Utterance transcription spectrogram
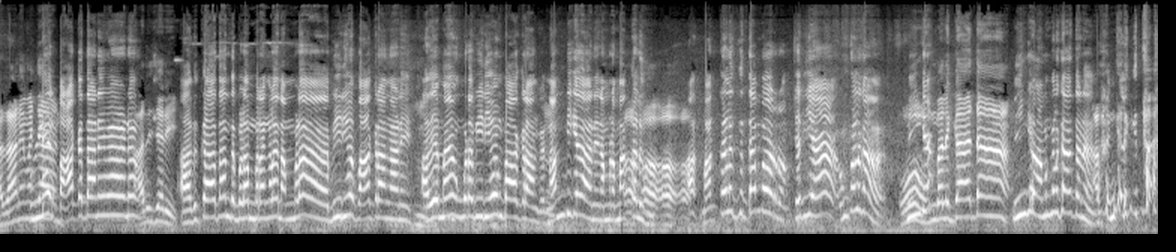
அதானே புள்ளியல் மச்சான். பார்க்கத்தானே வேணும். அது சரி. அதுக்காக தான் இந்த விளம்பரங்களை நம்மள வீடியோ பாக்குறாங்க அதே மாதிரி உங்களோட வீடியோவும் பாக்குறாங்க நம்பிக்கை தானே நம்ம மக்களுக்கு. மக்களுக்கு தான் போடுறோம். சரியா? உங்களுக்காக தான் நீங்க? அவங்களுக்காக தானே அவங்களுக்கு தான்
